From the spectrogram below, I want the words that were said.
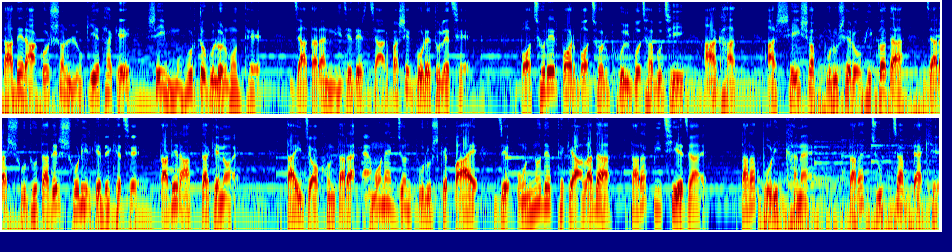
তাদের আকর্ষণ লুকিয়ে থাকে সেই মুহূর্তগুলোর মধ্যে, যা তারা নিজেদের চারপাশে গড়ে তুলেছে। বছরের পর বছর ভুল বোঝাবুঝি, আঘাত আর সেই সব পুরুষের অভিজ্ঞতা যারা শুধু তাদের শরীরকে দেখেছে, তাদের আত্মাকে নয়। তাই যখন তারা এমন একজন পুরুষকে পায় যে অন্যদের থেকে আলাদা, তারা পিছিয়ে যায়, তারা পরীক্ষা নেয়, তারা চুপচাপ দেখে।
